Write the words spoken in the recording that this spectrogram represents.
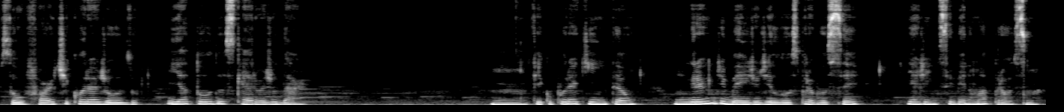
Sou forte e corajoso e a todos quero ajudar. Hum, fico por aqui então. Um grande beijo de luz para você e a gente se vê numa próxima.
